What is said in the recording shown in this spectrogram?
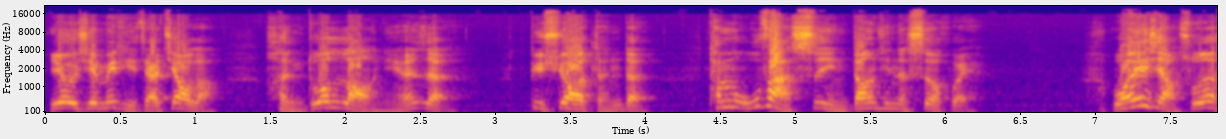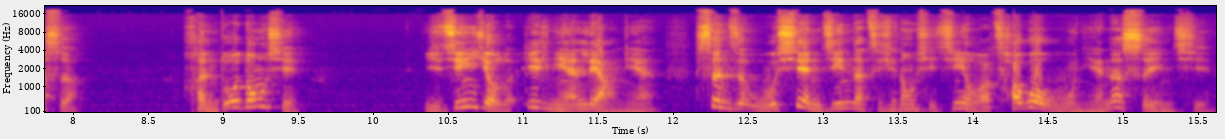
也有一些媒体在叫了，很多老年人必须要等等，他们无法适应当今的社会。王爷想说的是，很多东西已经有了一年、两年，甚至无现金的这些东西，已经有了超过五年的适应期。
